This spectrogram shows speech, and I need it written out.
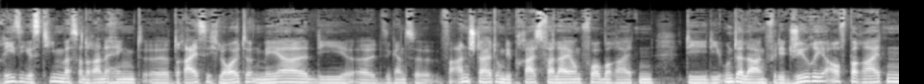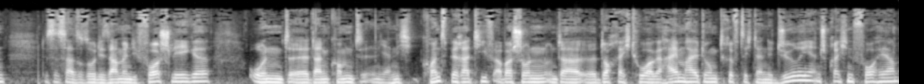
riesiges Team, was da dran hängt, äh, 30 Leute und mehr, die äh, diese ganze Veranstaltung, die Preisverleihung vorbereiten, die die Unterlagen für die Jury aufbereiten. Das ist also so, die sammeln die Vorschläge und äh, dann kommt, ja nicht konspirativ, aber schon unter äh, doch recht hoher Geheimhaltung trifft sich dann die Jury entsprechend vorher.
